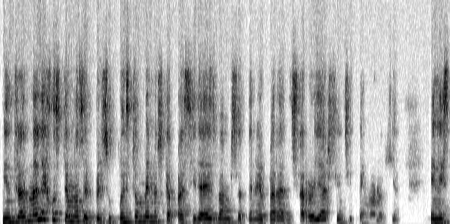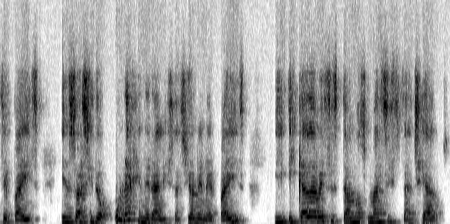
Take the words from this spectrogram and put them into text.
Mientras más lejos estemos del presupuesto, menos capacidades vamos a tener para desarrollar ciencia y tecnología en este país. Y eso ha sido una generalización en el país y, cada vez estamos más distanciados,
